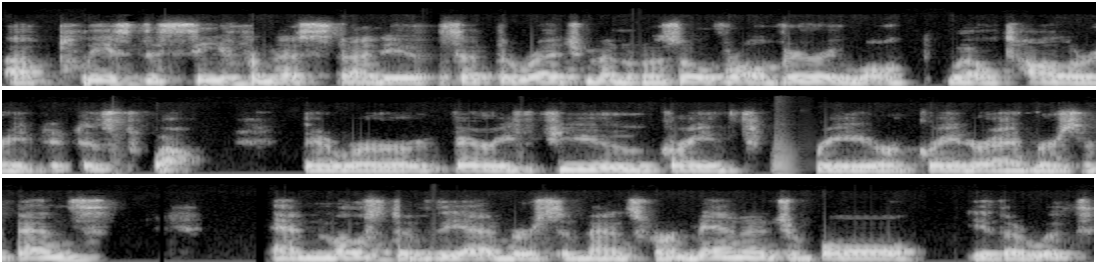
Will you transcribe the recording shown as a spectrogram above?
uh, pleased to see from this study is that the regimen was overall very well, well tolerated as well. There were very few grade three or greater adverse events, and most of the adverse events were manageable, either with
